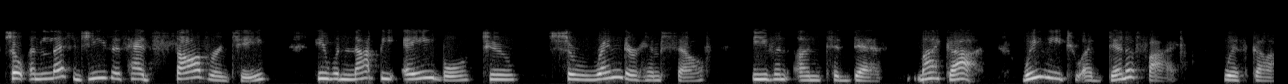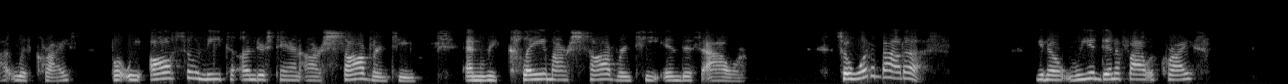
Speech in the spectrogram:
So, unless Jesus had sovereignty, he would not be able to surrender himself even unto death. My God, we need to identify with God, with Christ, but we also need to understand our sovereignty and reclaim our sovereignty in this hour. So, what about us? You know, we identify with Christ.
